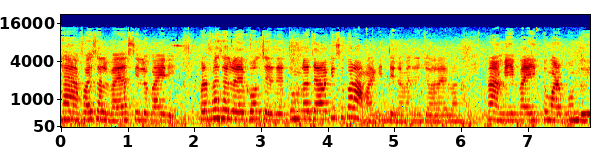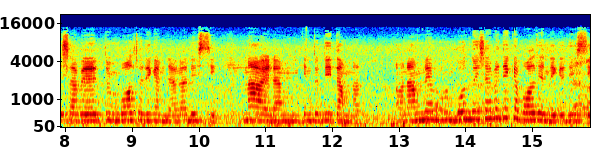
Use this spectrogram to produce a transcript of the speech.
হ্যাঁ ফয়সাল ভাই আসছিল বাইরে। পরে ফয়সাল ভাই বলছে যে তোমরা যা কিছু করো আমার কিন্তু এটা মানে জড়াইবা না। আমি ভাই তোমার বন্ধু হিসাবে তুমি বলছো দেখে আমি জায়গা দিচ্ছি। না এটা আমি কিন্তু দিতাম না। মানে আপনি বন্ধু হিসাবে দেখে বলছেন দেখে দিচ্ছি।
